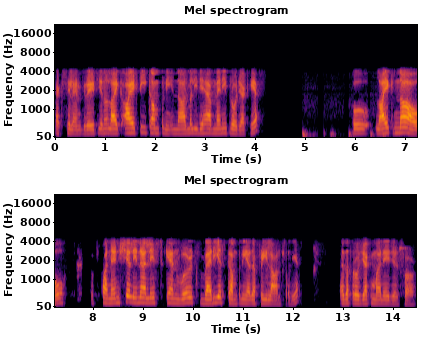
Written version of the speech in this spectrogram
Excellent, great. You know, like IT company, normally they have many projects, yes? So like now, financial analyst can work various company as a freelancer, yeah? As a project manager for.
